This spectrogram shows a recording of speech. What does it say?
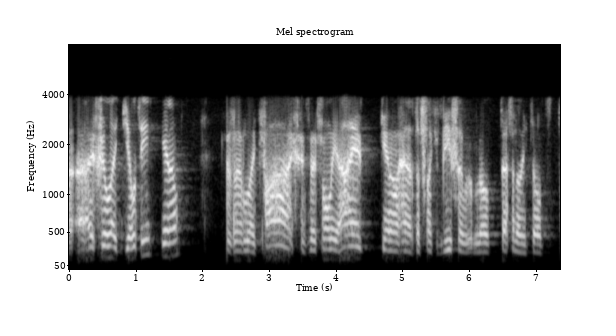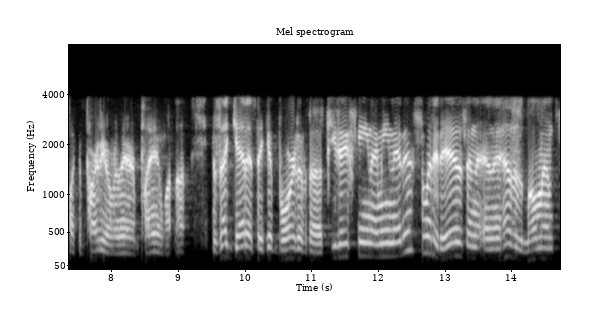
I I feel like guilty, you know, because I'm like, fuck. If, if only I, you know, had the fucking visa, we'll definitely go fucking party over there and play and whatnot. Because I get it, they get bored of the TJ scene. I mean, it is what it is, and and it has its moments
